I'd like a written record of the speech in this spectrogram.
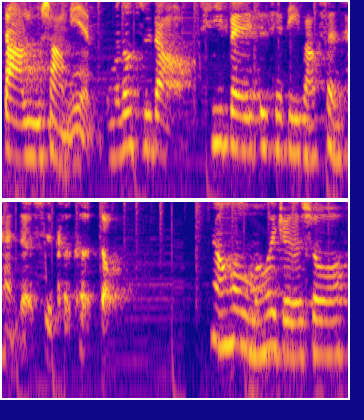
大陆上面。我们都知道，西非这些地方盛产的是可可豆。然后我们会觉得说，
